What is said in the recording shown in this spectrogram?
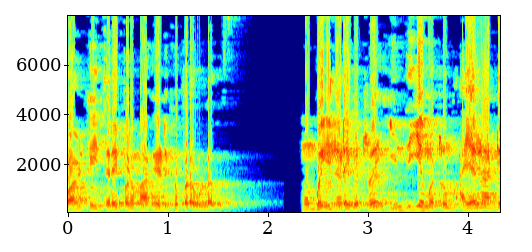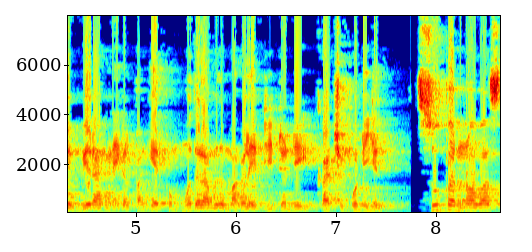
வாழ்க்கை திரைப்படமாக எடுக்கப்பட உள்ளது. மும்பையில் நடைபெற்ற இந்திய மற்றும் அயல்நாட்டு வீராங்கனைகள் பங்கேற்கும் முதலாவது மகளிர் டி டுவெண்டி காட்சி போட்டியில் சூப்பர் நோவாஸ்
